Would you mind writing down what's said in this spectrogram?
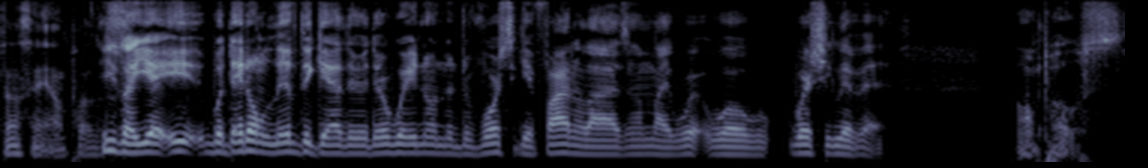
Don't say on post. He's like, yeah, it, but they don't live together. They're waiting on the divorce to get finalized. And I'm like, well, where she live at? On post,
